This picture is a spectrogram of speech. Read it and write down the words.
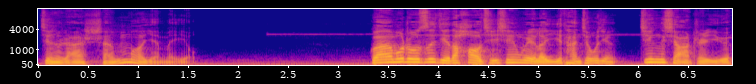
竟然什么也没有。管不住自己的好奇心，为了一探究竟。惊吓之余，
